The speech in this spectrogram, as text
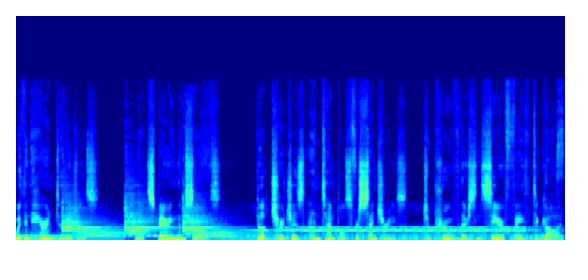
with inherent diligence, not sparing themselves, built churches and temples for centuries to prove their sincere faith to God.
